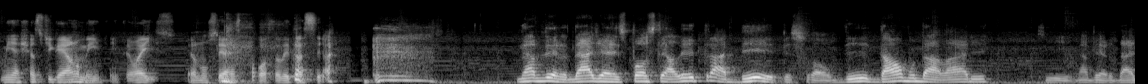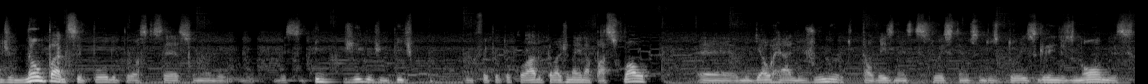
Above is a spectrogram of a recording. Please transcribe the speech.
minha chance de ganhar aumenta, então é isso. Eu não sei a resposta, a letra C. Na verdade, a resposta é a letra D, pessoal. D, Dalmo Dalari, que na verdade não participou do processo, né, desse pedido de impeachment que foi protocolado pela Janaína Pascoal, é, Miguel Reale Júnior, que talvez né, esses dois tenham sido os dois grandes nomes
